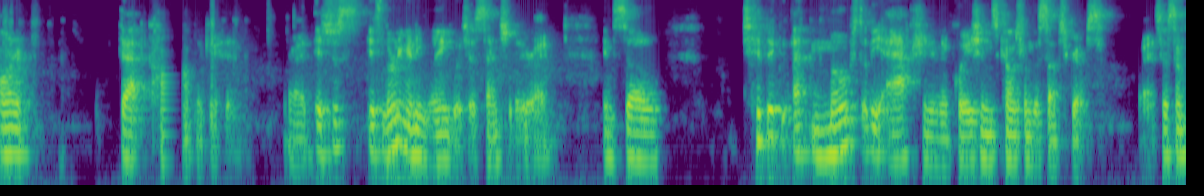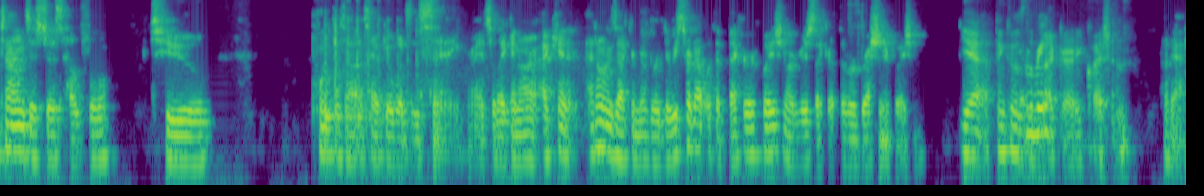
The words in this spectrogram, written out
aren't that complicated, right? It's just it's learning a new language essentially, right? And so typically at most of the action in equations comes from the subscripts, right? So sometimes it's just helpful to point those out and say, okay, what's this saying, right? So like in our, I can't, I don't exactly remember. Did we start out with a Becker equation or just like the regression equation? Yeah, I think it was the Re- Becker equation. Okay,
